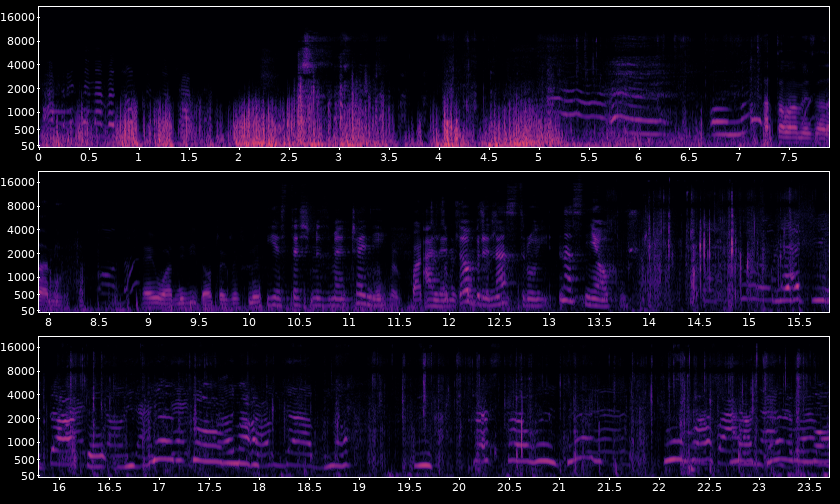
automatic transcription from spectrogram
W Afryce nawet owce są czarne. A to mamy za nami. Ej, ładny widoczek żeśmy. Jesteśmy zmęczeni, Patrzcie, co ale dobry nastrój nas nie opuszcza. Leci tato i wielko na dawno. I przez cały dzień czuwa na ciemno.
